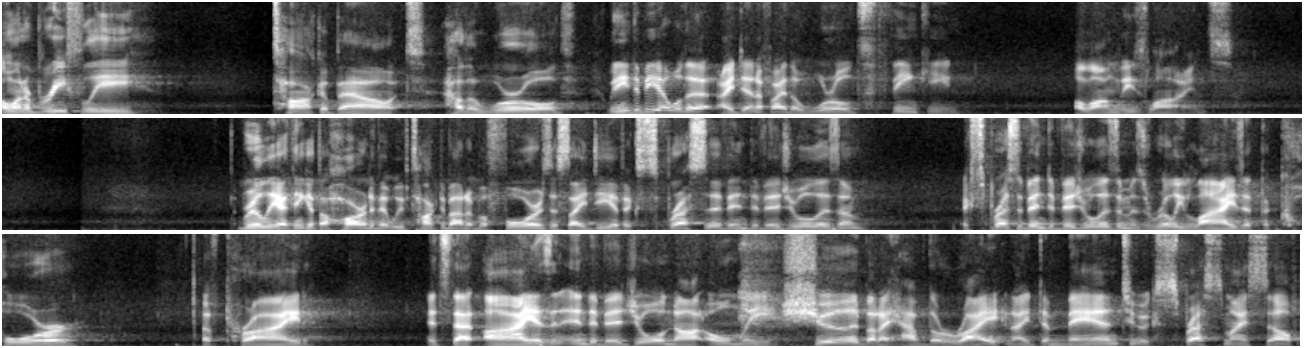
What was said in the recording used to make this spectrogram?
I want to briefly talk about how the world, we need to be able to identify the world's thinking along these lines. Really, I think at the heart of it, we've talked about it before, is this idea of expressive individualism. Expressive individualism is really lies at the core of pride. It's that I, as an individual, not only should, but I have the right and I demand to express myself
